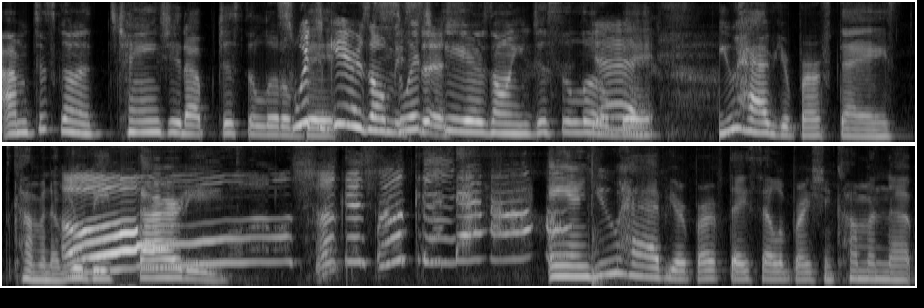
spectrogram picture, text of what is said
I'm just going to change it up just a little Switch bit. gears on me, Switch sis. gears on you just a little Yes. bit. You have your birthdays coming up. You'll oh, be 30. Sugar, sugar. And you have your birthday celebration coming up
